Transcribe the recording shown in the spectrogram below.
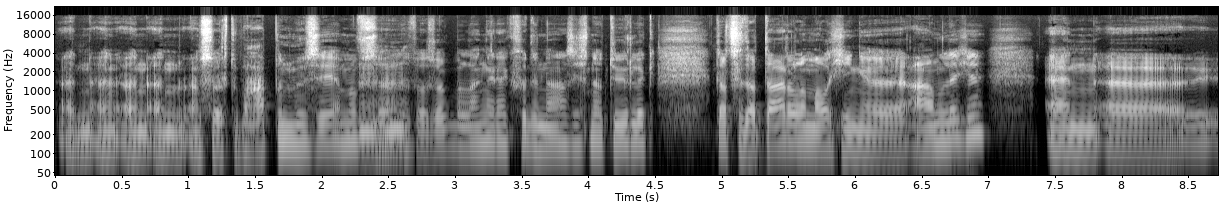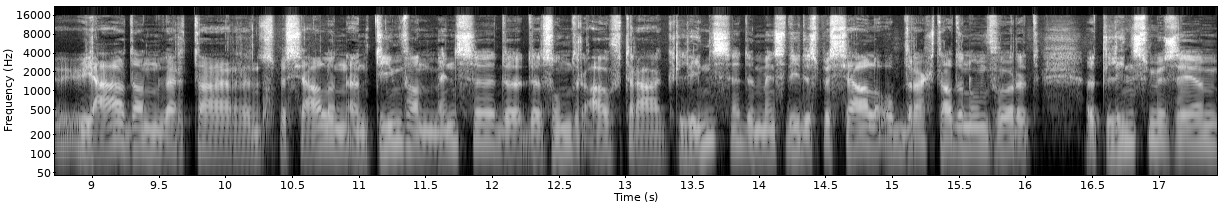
een, een, een, een soort wapenmuseum of zo. Mm -hmm. Dat was ook belangrijk voor de natuurlijk. Dat ze dat daar allemaal gingen aanleggen. En uh, ja, dan werd daar een speciaal een, een team van mensen, de, de Zonderauftrag Linz, de mensen die de speciale opdracht hadden om voor het, het Linzmuseum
